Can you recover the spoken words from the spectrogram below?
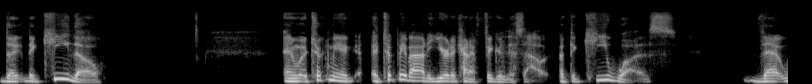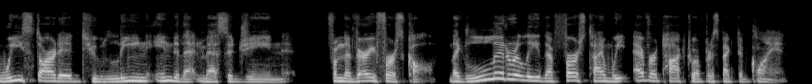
the the key though and it took me it took me about a year to kind of figure this out but the key was that we started to lean into that messaging from the very first call like literally the first time we ever talked to a prospective client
